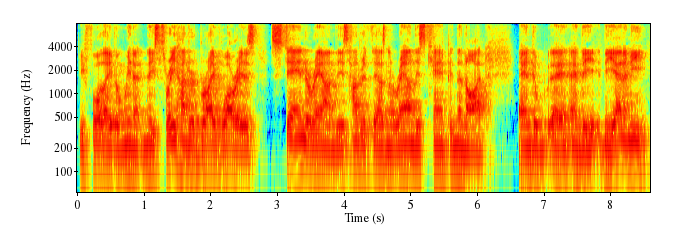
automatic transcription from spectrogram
before they even win it. And these 300 brave warriors stand around, these 100,000 around this camp in the night. And the, and the, the enemy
